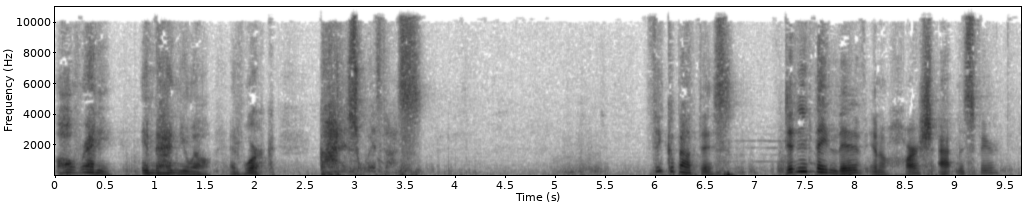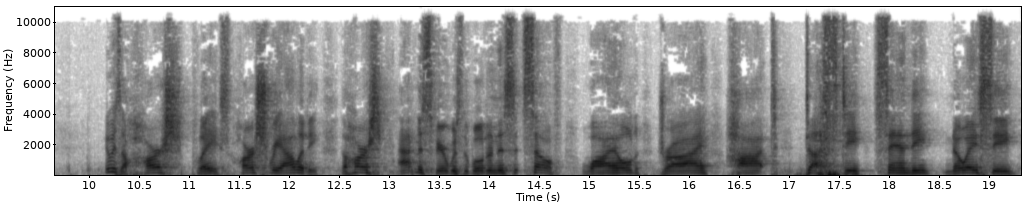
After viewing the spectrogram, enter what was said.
Already, Emmanuel at work. God is with us. Think about this. Didn't they live in a harsh atmosphere? It was a harsh place, harsh reality. The harsh atmosphere was the wilderness itself wild, dry, hot, dusty, sandy, no AC.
